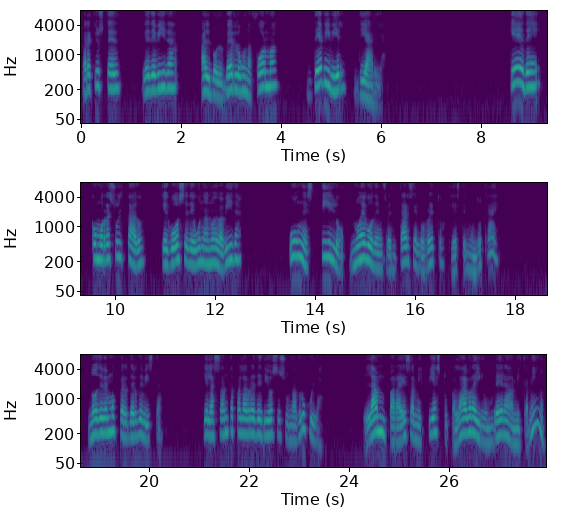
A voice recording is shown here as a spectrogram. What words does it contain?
para que usted le dé vida al volverlo una forma de vivir diaria que dé como resultado que goce de una nueva vida, un estilo nuevo de enfrentarse a los retos que este mundo trae. No debemos perder de vista que la santa palabra de Dios es una brújula. Lámpara es a mis pies tu palabra y lumbrera a mi camino,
